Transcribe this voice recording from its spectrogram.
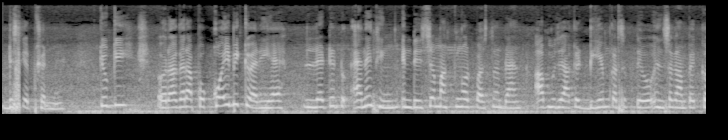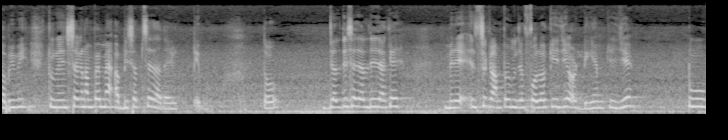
डिस्क्रिप्शन में। क्योंकि और अगर आपको कोई भी क्वेरी है related to anything in digital marketing और पर्सनल ब्रांड आप मुझे आकर डीएम कर सकते हो इंस्टाग्राम पे कभी भी, क्योंकि इंस्टाग्राम पे मैं अभी सबसे ज़्यादा एक्टिव हूँ। तो जल्दी से जल्दी जाके मेरे इंस्टाग्राम पे मुझे फॉलो कीजिए और डीएम कीजिए to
